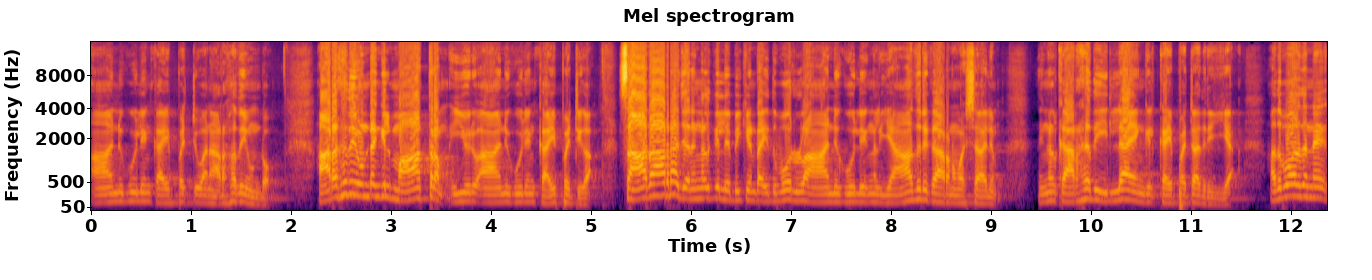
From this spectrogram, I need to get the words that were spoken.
ആനുകൂല്യം കൈപ്പറ്റുവാൻ അർഹതയുണ്ടോ? അർഹതയുണ്ടെങ്കിൽ മാത്രം ഈ ഒരു ആനുകൂല്യം കൈപ്പറ്റുക. സാധാരണ ജനങ്ങൾക്ക് ലഭിക്കേണ്ട ഇതുപോലുള്ള ആനുകൂല്യങ്ങൾ യാതൊരു കാരണവശാലും നിങ്ങൾക്ക് അർഹതയില്ല എങ്കിൽ കൈപ്പറ്റാതിരിക്കുക. അതുപോലെ തന്നെ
